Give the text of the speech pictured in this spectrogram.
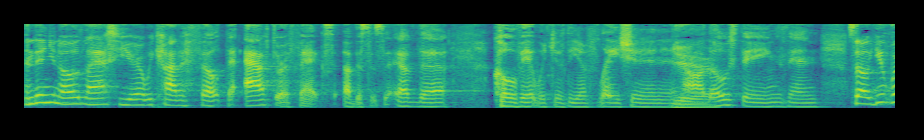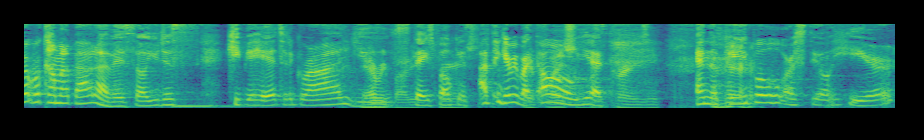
And then you know, last year we kind of felt the after effects of the of the COVID, which is the inflation and Yeah. all those things. And so you we're, we're coming up out of it. So you just keep your head to the grind. You Everybody stay focused. I think everybody. Oh yes. like crazy. And the people who are still here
